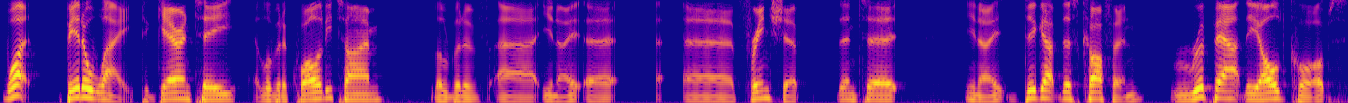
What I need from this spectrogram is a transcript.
what better way to guarantee a little bit of quality time, a little bit of, uh, you know, uh, uh, friendship than to, you know, dig up this coffin, rip out the old corpse,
